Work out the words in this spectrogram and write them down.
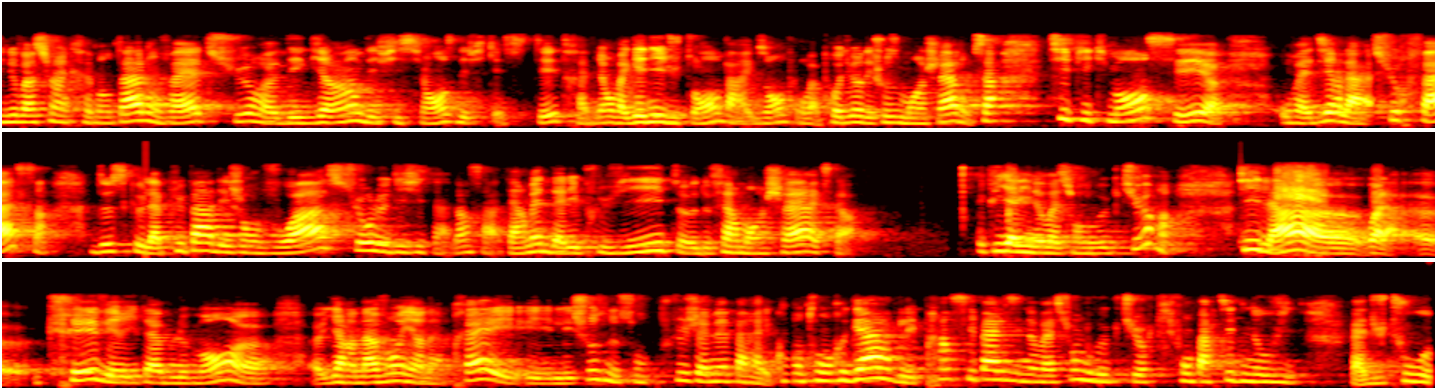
L'innovation incrémentale, on va être sur des gains d'efficience, d'efficacité. Très bien, on va gagner du temps, par exemple, on va produire des choses moins chères. Donc ça, typiquement, c'est, on va dire, la surface de ce que la plupart des gens voient sur le digital. Hein. Ça va permettre d'aller plus vite, de faire moins cher, etc. Et puis il y a l'innovation de rupture qui là, euh, voilà, euh, crée véritablement, euh, il y a un avant et un après et, les choses ne sont plus jamais pareilles. Quand on regarde les principales innovations de rupture qui font partie de nos vies, pas du tout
